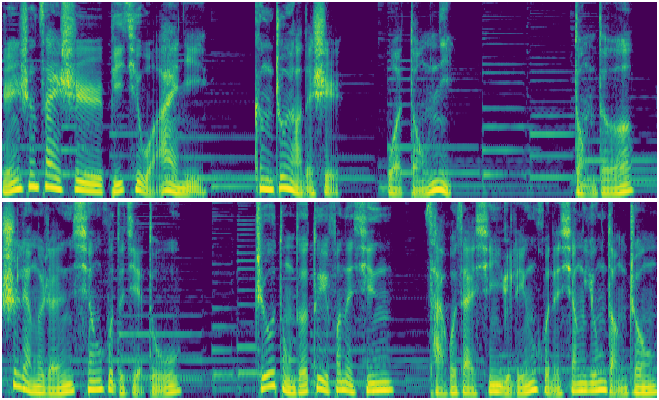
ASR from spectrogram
人生在世，比起我爱你，更重要的是我懂你。懂得。是两个人相互的解读，只有懂得对方的心，才会在心与灵魂的相拥当中，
